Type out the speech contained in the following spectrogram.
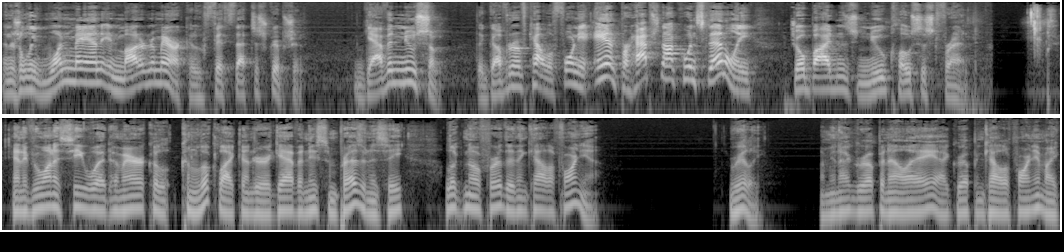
And there's only one man in modern America who fits that description Gavin Newsom, the governor of California, and perhaps not coincidentally, Joe Biden's new closest friend. And if you want to see what America can look like under a Gavin Newsom presidency, look no further than California. Really. I mean, I grew up in LA, I grew up in California. My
